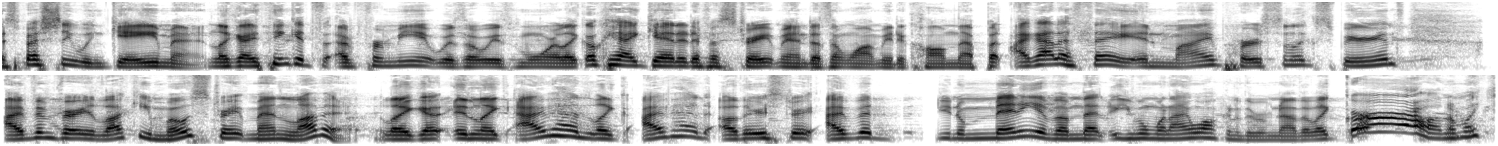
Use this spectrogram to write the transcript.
especially when gay men. Like I think it's uh, for me, it was always more like, okay, I get it if a straight man doesn't want me to call him that. But I gotta say, in my personal experience, I've been very lucky. Most straight men love it. Like uh, and like I've had like I've had other straight. I've had you know many of them that even when I walk into the room now, they're like, girl, and I'm like,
